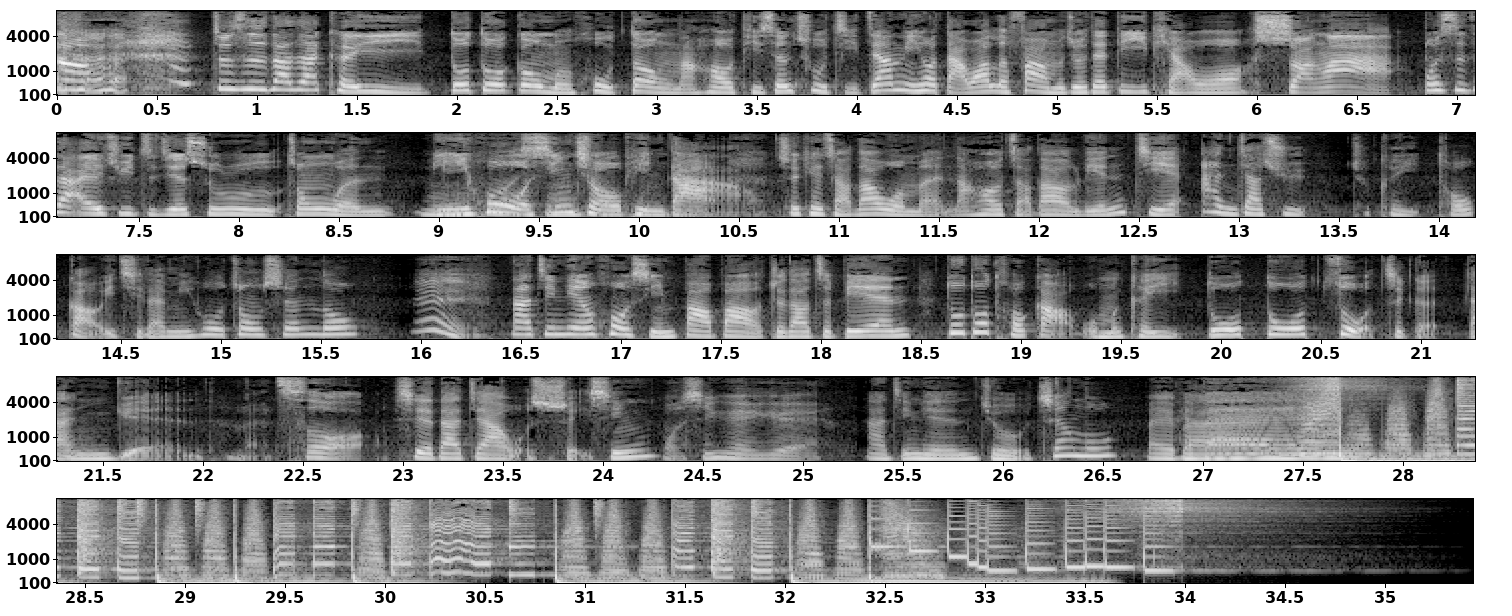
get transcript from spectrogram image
就是大家可以多多跟我们互动，然后提升触及，这样你以后打挖了饭，我们就在第一条哦，爽啦！或是在 IG 直接输入中文“迷惑星球”频道，就可以找到我们，然后找到连接按下去，就可以投稿，一起来迷惑众生喽。嗯，那今天祸行报报就到这边，多多投稿，我们可以多多做这个单元。没错，谢谢大家，我是水星，我是月月，那今天就这样喽，拜拜。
